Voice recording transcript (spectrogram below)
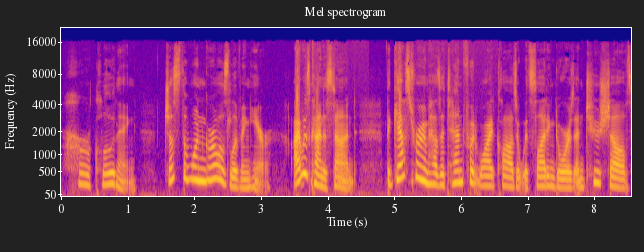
her clothing. Just the one girl is living here. I was kind of stunned. The guest room has a 10 foot wide closet with sliding doors and two shelves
